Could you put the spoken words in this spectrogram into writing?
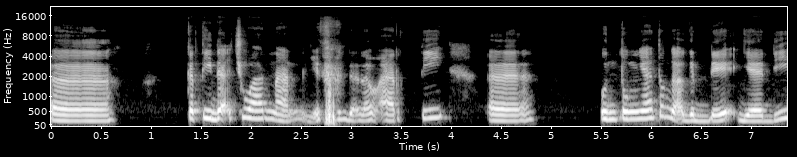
eee, ketidakcuanan gitu dalam arti, eee, untungnya tuh nggak gede, jadi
